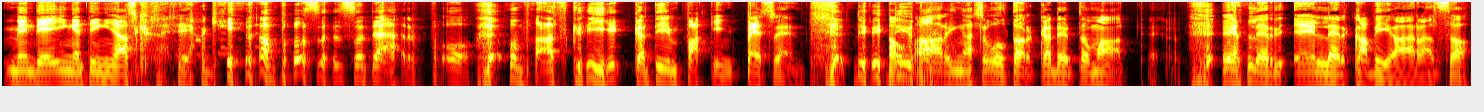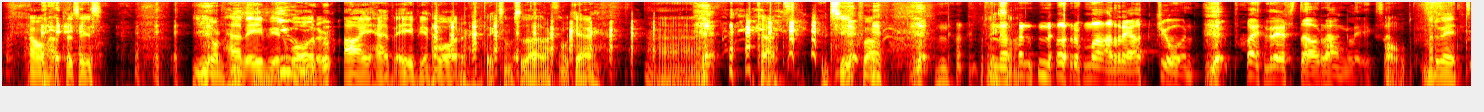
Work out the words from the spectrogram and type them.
Men det är ingenting jag skulle reagera på så, sådär på och bara skrika din fucking peasant. Du, ja, du har inga soltorkade tomater. Eller, eller kaviar alltså. Ja, precis. You don't have avian you. water, I have avian water. Liksom sådär, okej. Okay. Uh, Pat, psykfall. Liksom. Normal reaktion på en restaurang liksom. Oh, men du vet,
